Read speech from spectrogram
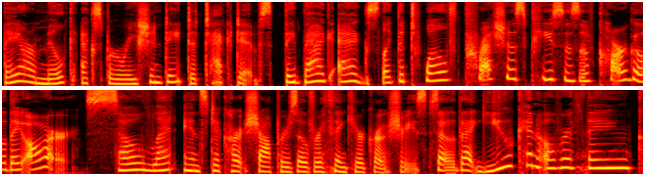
They are milk expiration date detectives. They bag eggs like the 12 precious pieces of cargo they are. So let Instacart shoppers overthink your groceries so that you can overthink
